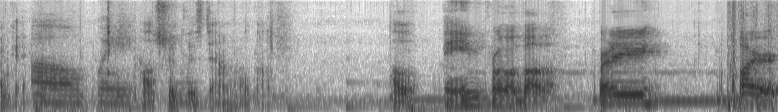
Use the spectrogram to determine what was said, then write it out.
Okay. Oh wait. I'll shoot this down. Hold on. I'll aim from above. Ready? Fire!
